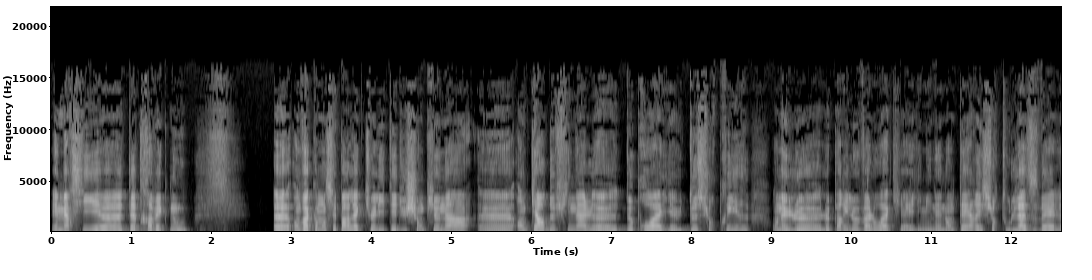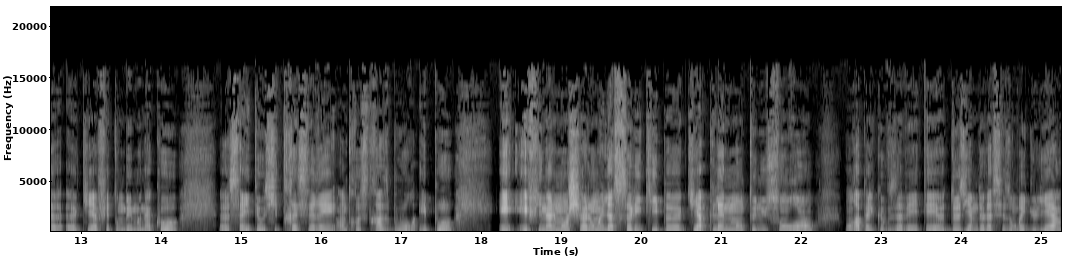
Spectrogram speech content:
Et merci d'être avec nous. Euh, on va commencer par l'actualité du championnat. Euh, en quart de finale euh, de Pro A, il y a eu deux surprises. On a eu le, Paris-Levallois qui a éliminé Nanterre et surtout l'Asvel qui a fait tomber Monaco. ça a été aussi très serré entre Strasbourg et Pau. Et finalement, Chalon est la seule équipe qui a pleinement tenu son rang. On rappelle que vous avez été deuxième de la saison régulière.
